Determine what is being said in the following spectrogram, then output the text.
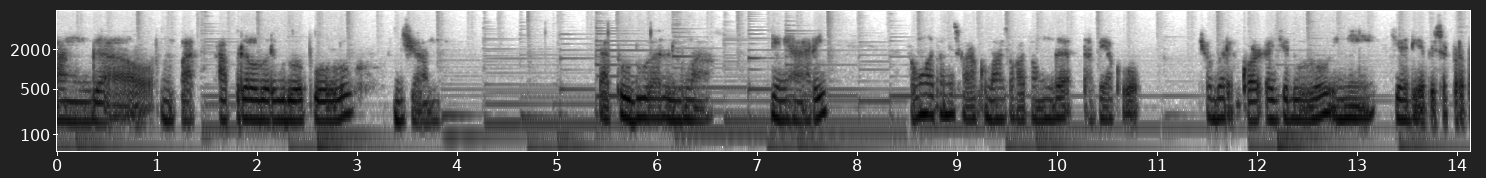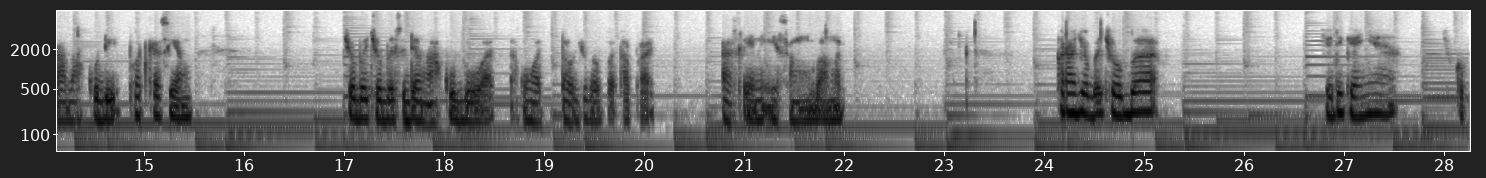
tanggal 4 April 2020 jam 1.25 dini hari. Aku nggak tahu nih suara aku masuk atau enggak, tapi aku coba record aja dulu. Ini jadi episode pertama aku di podcast yang coba-coba sedang aku buat. Aku nggak tahu juga buat apa. Asli ini iseng banget. Karena coba-coba, jadi kayaknya cukup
